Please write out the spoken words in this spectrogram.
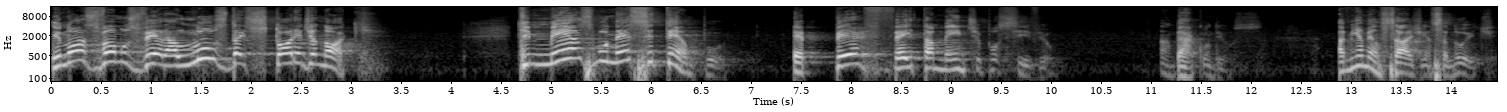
E nós vamos ver à luz da história de Enoque, que mesmo nesse tempo é perfeitamente possível andar com Deus. A minha mensagem essa noite,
